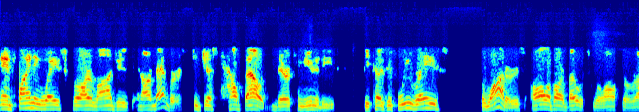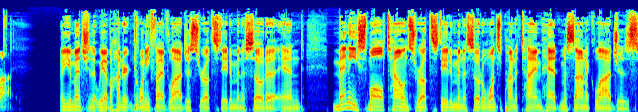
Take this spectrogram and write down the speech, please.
and finding ways for our lodges and our members to just help out their communities. Because if we raise the waters, all of our boats will also rise. You mentioned that we have 125 lodges throughout the state of Minnesota, and many small towns throughout the state of Minnesota once upon a time had Masonic lodges.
